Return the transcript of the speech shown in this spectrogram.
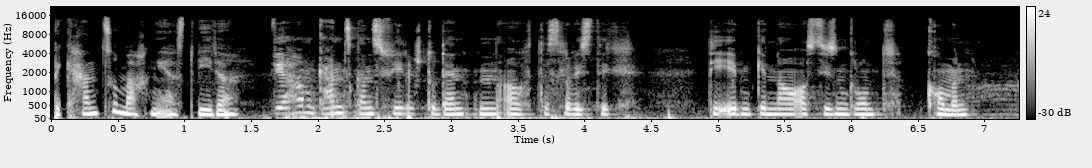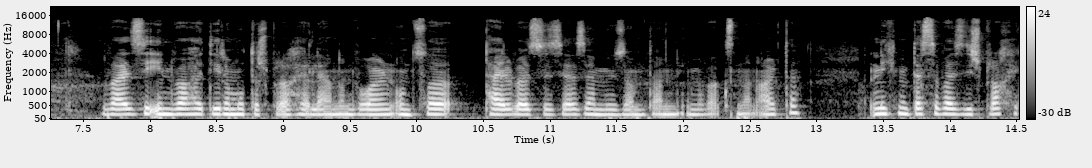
bekannt zu machen erst wieder. Wir haben ganz, ganz viele Studenten auch der Slavistik, die eben genau aus diesem Grund kommen, weil sie in Wahrheit ihre Muttersprache lernen wollen und zwar teilweise sehr, sehr mühsam dann im Erwachsenenalter. Nicht nur deshalb, weil sie die Sprache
